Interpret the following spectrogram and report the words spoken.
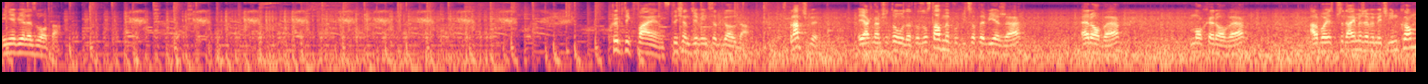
I niewiele złota. Cryptic Fiance, 1900 golda. Sprawdźmy, jak nam się to uda. To zostawmy póki co te wieże. Erowe. Moherowe. Albo je sprzedajmy, żeby mieć income.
